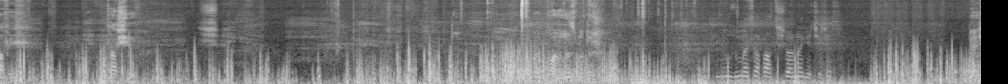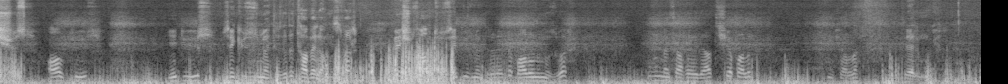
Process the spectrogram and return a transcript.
Hafif taşıyor. Konumuz budur. Şimdi uzun mesafe atışlarına geçeceğiz. 500, 600, 700, 800 metrede de tabelamız var. 500, 600, 700 metrelerde balonumuz var. Uzun mesafeye de atış yapalım. İnşallah bitirelim bugün.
